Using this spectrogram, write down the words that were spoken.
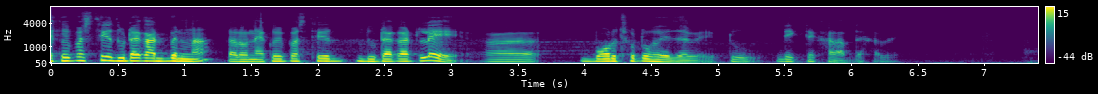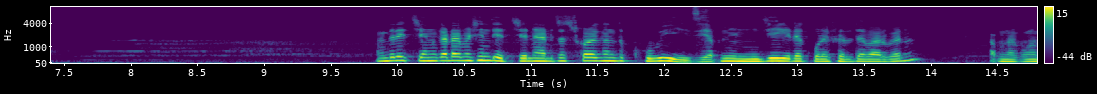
একই পাশ থেকে দুটা কাটবেন না, কারণ একই পাশ থেকে দুটা কাটলে বড় ছোট হয়ে যাবে, একটু দেখতে খারাপ দেখাবে। আমাদের এই চেন কাটার মেশিন দিয়ে চেন অ্যাডজাস্ট করা কিন্তু খুবই ইজি আপনি নিজেই এটা করে ফেলতে পারবেন। আপনার কোনো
